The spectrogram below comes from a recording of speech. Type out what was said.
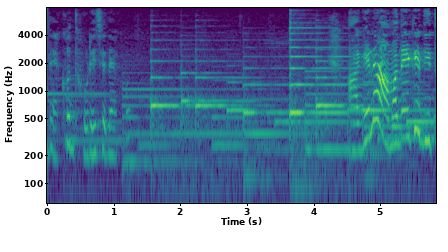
দেখো, ধরেছে, দেখো। আগে না আমাদেরকে দিত।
